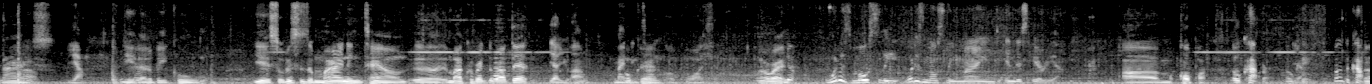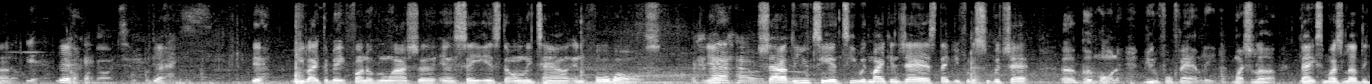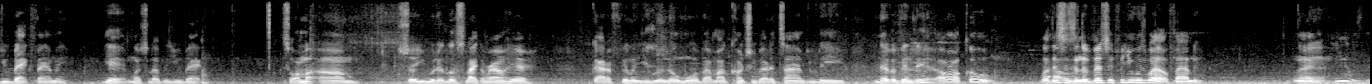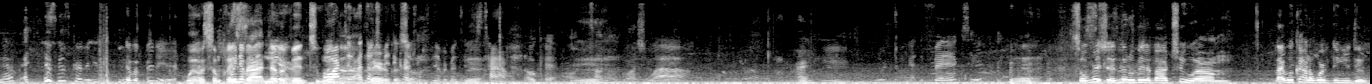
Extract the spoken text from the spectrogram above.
Nice. Yeah. Yeah, that'll be cool. Yeah, so this is a mining town. Uh, am I correct about that? Yeah, you are. Mining Okay. town of Luanshya. All right. No, what is mostly what is mostly mined in this area? Um, copper. Oh, copper. Okay. Oh, the copper Uh. belt. Yeah. Yeah, Copper belt. yeah, yeah. We like to make fun of Luanshya and say it's the only town in four walls. Yeah. Shout out to UTNT with Mike and Jazz. Thank you for the super chat. Uh, good morning, beautiful family. Much love. Thanks. Much love to you back, family. Yeah, much love to you back. So I'm gonna um, show you what it looks like around here. Got a feeling you will know more about my country by the time you leave. Never been there. Oh, cool. Well, this is an adventure for you as well, family. Man. He was never. It's his country. He's never been here. Well, it's some Oh, places never I've been never here. been to in Oh, I, uh, thought- I thought you meant the country. So, country. He's never been to this town. Okay. Oh, Yeah. Town of Luanshya. Wow. right. Mm. Got the FedEx here. Yeah. So, Richard, a little bit about you. Um, like, what kind of work do you do?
